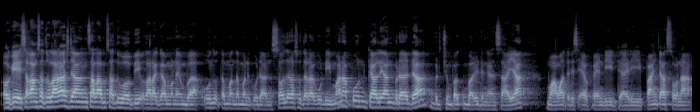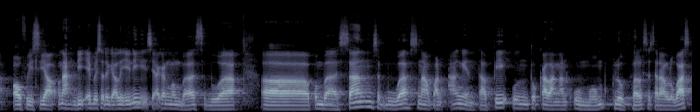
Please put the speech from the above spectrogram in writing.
Oke, salam satu laras dan salam satu hobi olahraga menembak untuk teman-temanku dan saudara-saudaraku di mana pun kalian berada. Berjumpa kembali dengan saya, Muhammad Riz Effendi dari Pancasona Official. Nah, di episode kali ini saya akan membahas sebuah uh, pembahasan sebuah senapan angin, tapi untuk kalangan umum global secara luas,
